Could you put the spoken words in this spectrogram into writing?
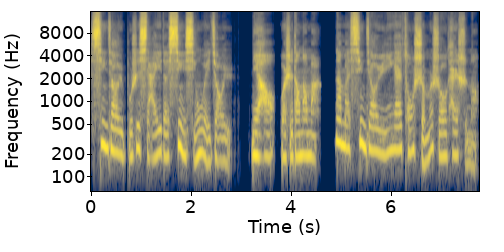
性教育不是狭义的性行为教育。你好，我是当当妈。那么，性教育应该从什么时候开始呢？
